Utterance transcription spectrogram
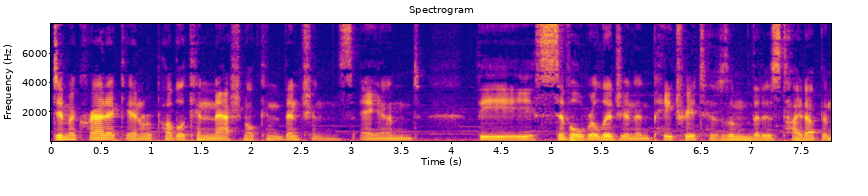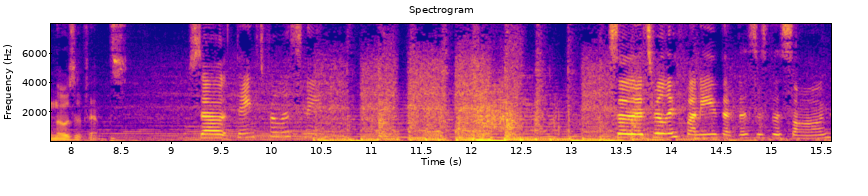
Democratic and Republican national conventions and the civil religion and patriotism that is tied up in those events. So thanks for listening. So it's really funny that this is the song,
